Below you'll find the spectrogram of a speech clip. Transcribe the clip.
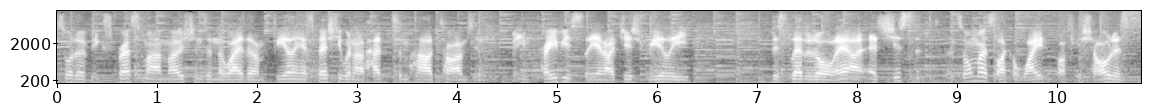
sort of express my emotions in the way that I'm feeling, especially when I've had some hard times in, in previously, and I just really just let it all out. It's just it's almost like a weight off your shoulders.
